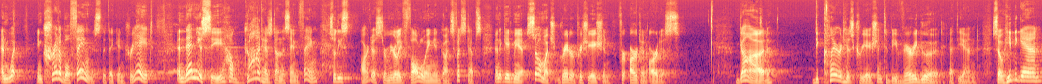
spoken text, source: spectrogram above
and what incredible things that they can create. And then you see how God has done the same thing. So these artists are merely following in God's footsteps. And it gave me a, so much greater appreciation for art and artists. God declared his creation to be very good at the end. So he began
